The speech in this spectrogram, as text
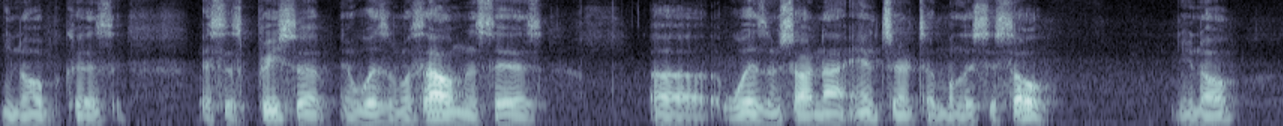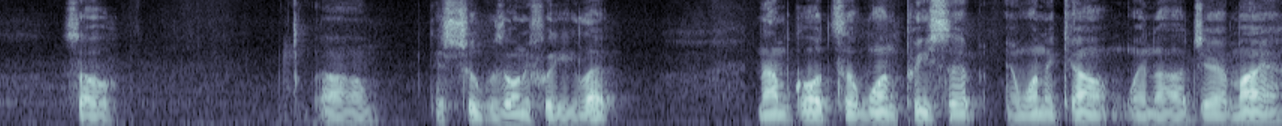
you know, because it's this precept in Wisdom of Solomon says, uh, wisdom shall not enter into malicious soul, you know. So um, this truth is only for the elect. Now I'm going to one precept and one account when uh, Jeremiah,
